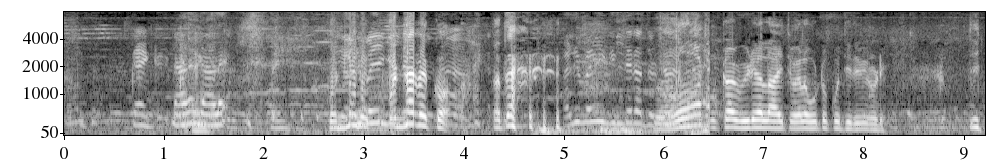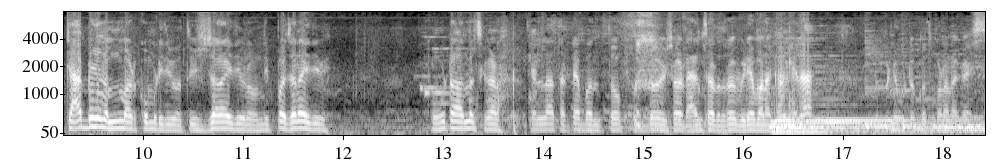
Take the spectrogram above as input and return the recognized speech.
ಹೇಳ್ತೇವೆ ಬೇಬಿ ಕೊಡ್ಲೇಬೇಕು ಕೊಡ್ಲೇಬೇಕು. ಮತ್ತೆ ಊಟ ವಿಡಿಯೋ ಎಲ್ಲ ಆಯ್ತು ಎಲ್ಲ ಊಟಕ್ಕೆ ಕೂತಿದ್ದೀವಿ ನೋಡಿ. ಈ ಕ್ಯಾಬಿನ ನಮ್ದು ಮಾಡ್ಕೊಂಬಿಟ್ಟಿದ್ದೀವಿ ಇವತ್ತು ಇಷ್ಟು ಜನ ಇದ್ದೀವಿ ನಾವು ಒಂದು ಇಪ್ಪತ್ತು ಜನ ಇದ್ದೀವಿ ಊಟ ಆದ್ಮೇಲೆ ಸಿಗೋಣ. ಎಲ್ಲ ತಟ್ಟೆ ಬಂತು ಫುಡ್ಡು ಇಷ್ಟ ಡ್ಯಾನ್ಸ್ ಆಡಿದ್ರು ವಿಡಿಯೋ ಮಾಡೋಕ್ಕಾಗಲಿಲ್ಲ. ಬಿಡಿ ಊಟಕ್ಕೆ ಕೂತ್ಕೊಳ್ಳೋಣ guys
